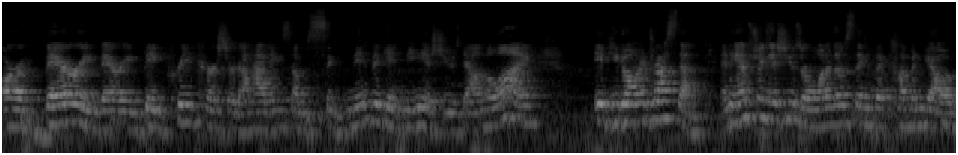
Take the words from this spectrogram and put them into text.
are a very, very big precursor to having some significant knee issues down the line if you don't address them. And hamstring issues are one of those things that come and go.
